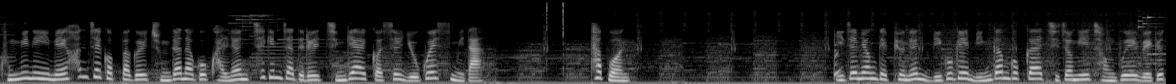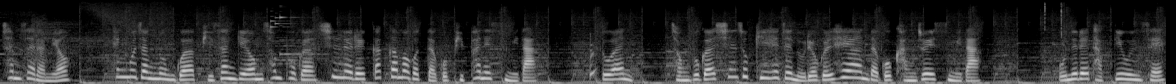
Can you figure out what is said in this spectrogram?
국민의힘의 헌재 겁박을 중단하고 관련 책임자들을 징계할 것을 요구했습니다. 탑1 이재명 대표는 미국의 민감국가 지정이 정부의 외교 참사라며 핵무장론과 비상계엄 선포가 신뢰를 깎아먹었다고 비판했습니다. 또한 정부가 신속히 해제 노력을 해야 한다고 강조했습니다. 오늘의 닭띠 운세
